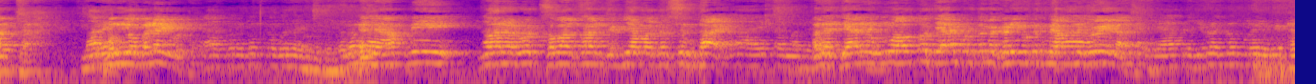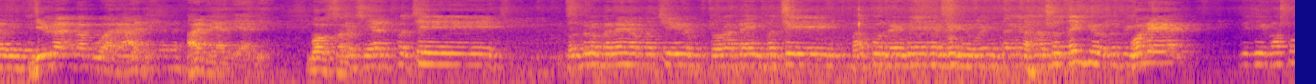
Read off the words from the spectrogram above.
અચ્છા. મારે બંગલો બનાવ્યો હતો. એટલે આપની દ્વારા રોજ સવાર સાંજ જગ્યામાં દર્શન થાય. અને ત્યારે હું આવતો ત્યારે પણ તમે ઘણી વખત મેં આપને જોયેલા જીવરાજ બાપુ હારે હાજી હાજી હાજી હાજી. બહુ સરસ. પછી બંગલો બનાવ્યા પછી થોડા ટાઈમ પછી બાપુ લઈને હાથો થઈ ગયો કોને? બીજી બાપુ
